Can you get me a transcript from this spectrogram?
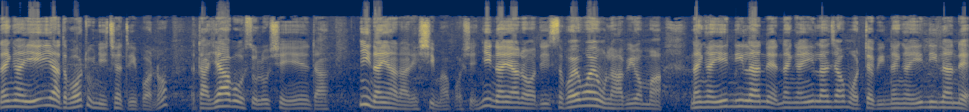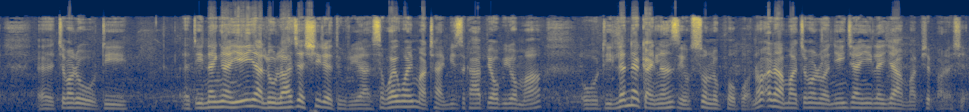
နိုင်ငံရေးအရာသဘောတူညီချက်တွေပေါ့နော်ဒါရဖို့ဆိုလို့ရှိရင်ဒါညှိနှိုင်းရတာတွေရှိမှာပေါ့ရှင်ညှိနှိုင်းရတော့ဒီစပွဲဝိုင်းကိုလာပြီးတော့မှနိုင်ငံရေးနီးလန်းနဲ့နိုင်ငံရေးလမ်းကြောင်းပေါ်တက်ပြီးနိုင်ငံရေးနီးလန်းနဲ့အဲကျမတို့ဒီဒီနိုင်ငံရေးအရာလိုလားချက်ရှိတဲ့သူတွေကစပွဲဝိုင်းမှာထိုင်ပြီးစကားပြောပြီးတော့မှဟိုဒီလက်နက်ကင်လန်းစင်ကိုစွန့်လွတ်ဖို့ပေါ့နော်အဲ့ဒါမှကျမတို့ကငြိမ်းချမ်းရေးလည်းရမှာဖြစ်ပါတယ်ရှင်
